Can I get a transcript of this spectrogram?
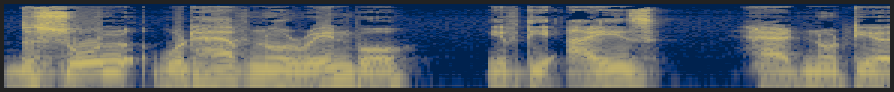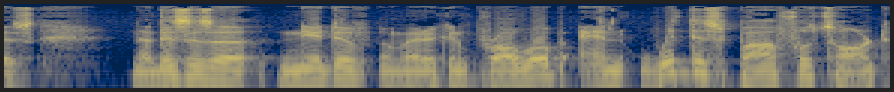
The soul would have no rainbow if the eyes had no tears. Now, this is a Native American proverb, and with this powerful thought,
